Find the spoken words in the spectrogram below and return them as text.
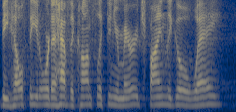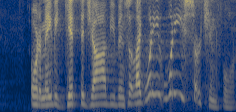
be healthy? Or to have the conflict in your marriage finally go away? Or to maybe get the job you've been so like what are you what are you searching for?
